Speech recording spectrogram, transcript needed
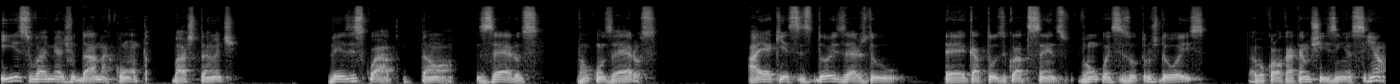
Isso vai me ajudar na conta bastante. vezes 4. Então, ó, zeros vão com zeros. Aí aqui esses dois zeros do é, 14,400 vão com esses outros dois. Tá? Vou colocar até um x assim, ó.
